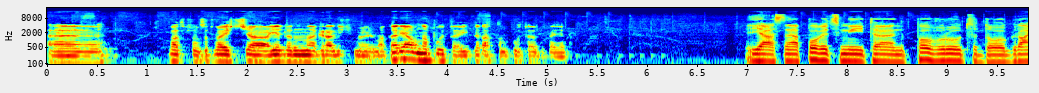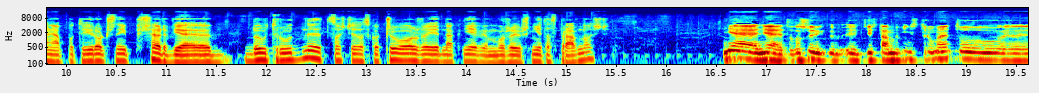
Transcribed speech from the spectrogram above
e, 2021 nagraliśmy materiał na płytę i teraz tą płytę wydajemy. Jasne, a powiedz mi, ten powrót do grania po tej rocznej przerwie był trudny? Coś cię zaskoczyło, że jednak, nie wiem, może już nie ta sprawność? Nie, nie, to znaczy gdzieś tam instrumentu e,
